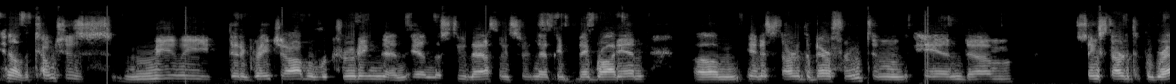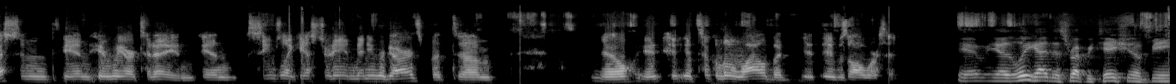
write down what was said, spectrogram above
you know the coaches really did a great job of recruiting and, and the student athletes that they, they brought in um, and it started to bear fruit and and um, things started to progress and and here we are today and and seems like yesterday in many regards but um, you know it, it, it, took a little while but it, it was all worth it yeah, yeah, the league had this reputation of being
